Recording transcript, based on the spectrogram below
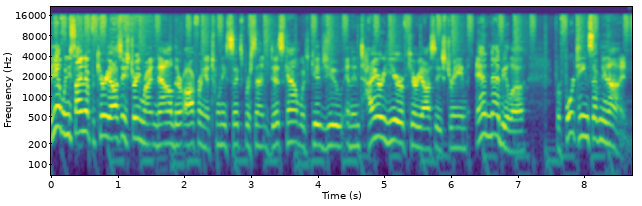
But yeah, when you sign up for Curiosity Stream right now, they're offering a 26% discount, which gives you an entire year of Curiosity Stream and Nebula for $14.79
